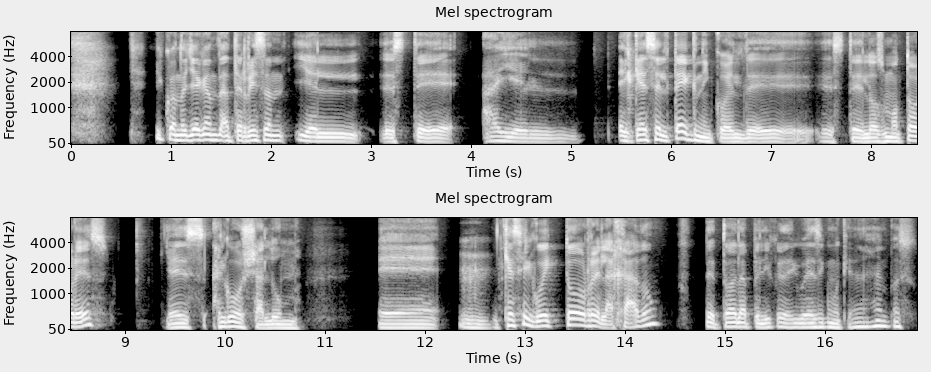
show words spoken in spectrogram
y cuando llegan, aterrizan y el, este, ay, el, el que es el técnico, el de, este, los motores, es algo Shalom. Eh, Mm. que es el güey todo relajado de toda la película. El güey así como que, "Ah, pues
